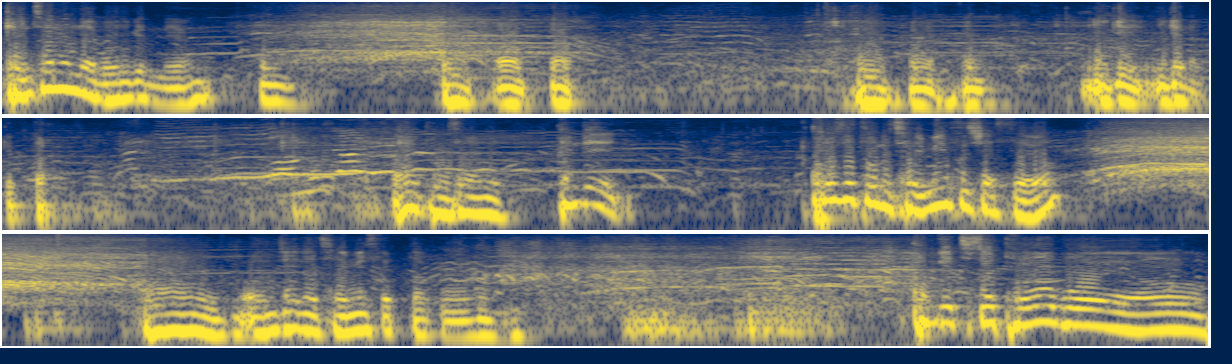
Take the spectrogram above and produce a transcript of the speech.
괜찮은 날 모르겠네요. 어, 어, 어. 이게, 이게 낫겠다. 아, 감사합니다. 근데, 콘서트는 재미있으셨어요? 아 언제나 재밌었다고. 근데 진짜 더워 보여요.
